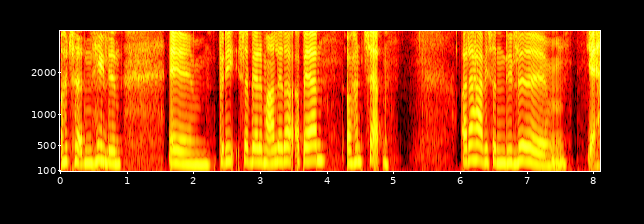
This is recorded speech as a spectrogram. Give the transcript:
og tage den helt ind. Øhm, fordi så bliver det meget lettere at bære den og håndtere den. Og der har vi sådan en lille, øhm, ja.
